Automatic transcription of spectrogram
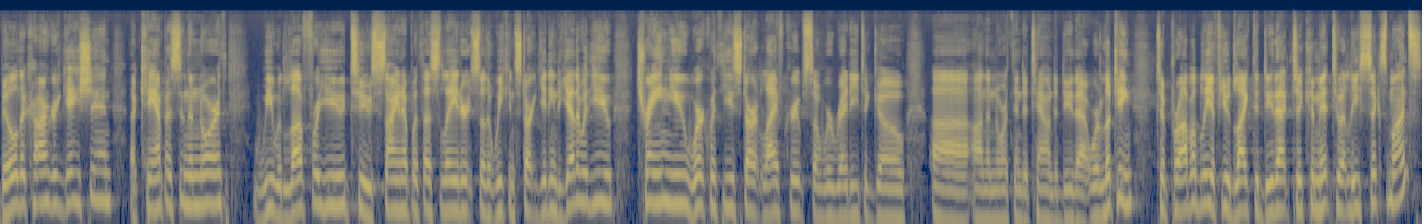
build a congregation, a campus in the north, we would love for you to sign up with us later so that we can start getting together with you, train you, work with you, start life groups. So we're ready to go uh, on the north end of town to do that. We're looking to probably, if you'd like to do that, to commit to at least six months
